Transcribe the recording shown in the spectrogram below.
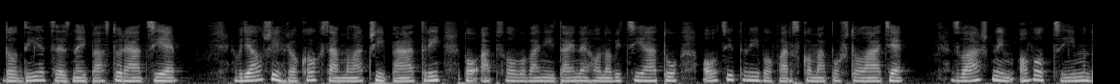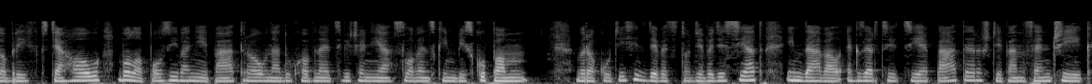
do diecéznej pastorácie. V ďalších rokoch sa mladší pátri po absolvovaní tajného noviciátu ocitli vo farskom apoštoláte. Zvláštnym ovocím dobrých vzťahov bolo pozývanie pátrov na duchovné cvičenia slovenským biskupom. V roku 1990 im dával exercície páter Štefan Senčík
